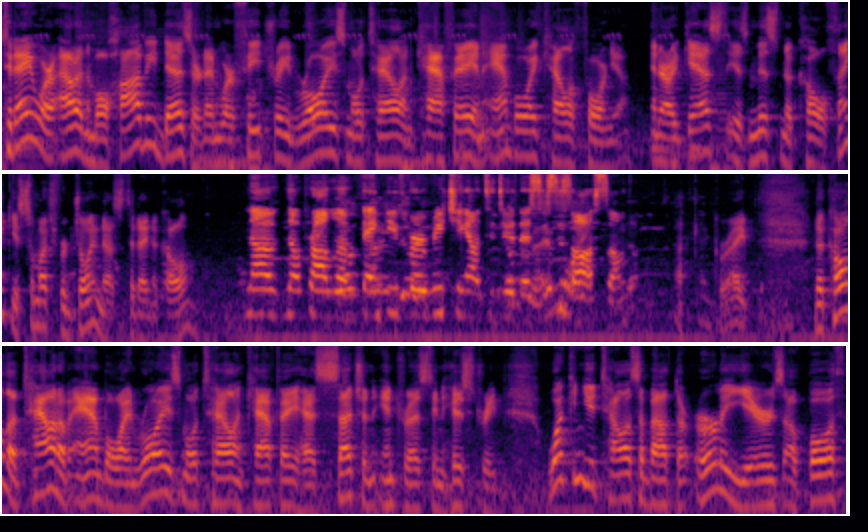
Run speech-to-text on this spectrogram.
Today we're out in the Mojave Desert and we're featuring Roy's Motel and Cafe in Amboy, California. And our guest is Miss Nicole. Thank you so much for joining us today, Nicole. No, no problem. Thank you for reaching out to do this. This is awesome. Okay, great. Nicole, the town of Amboy and Roy's Motel and Cafe has such an interesting history. What can you tell us about the early years of both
